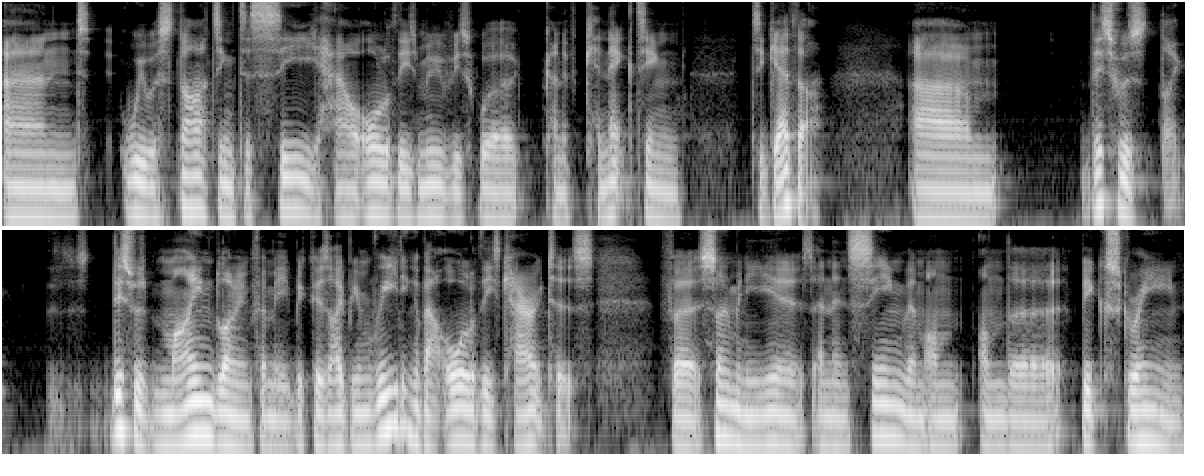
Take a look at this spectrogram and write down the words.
and we were starting to see how all of these movies were kind of connecting together. Um, this was like this was mind blowing for me because I'd been reading about all of these characters for so many years and then seeing them on on the big screen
